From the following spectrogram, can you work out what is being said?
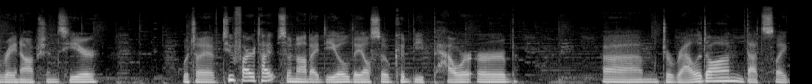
rain options here, which I have two fire types, so not ideal. They also could be Power Herb, um, Duraludon. That's like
